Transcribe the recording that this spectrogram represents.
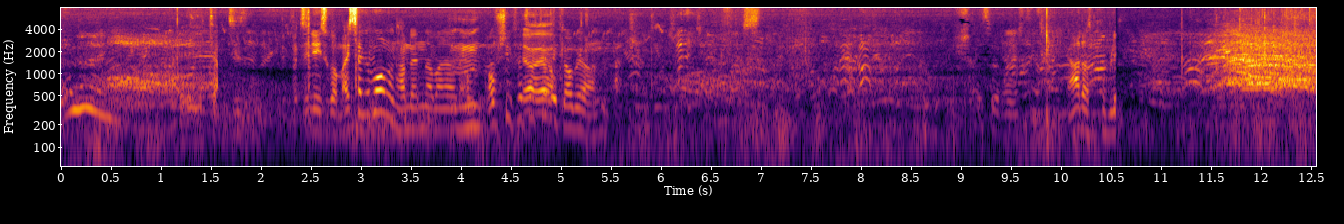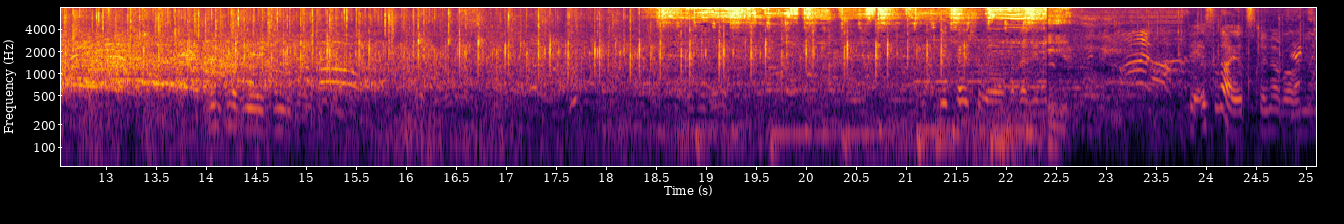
Oh. Die sind die nicht sogar Meister geworden und haben dann aber einen mhm. Aufstieg verzichtet? Ja, ja. Ich glaube ja. Scheiße, Ja, das Problem. Wer ist denn da jetzt Trainer bei Union?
